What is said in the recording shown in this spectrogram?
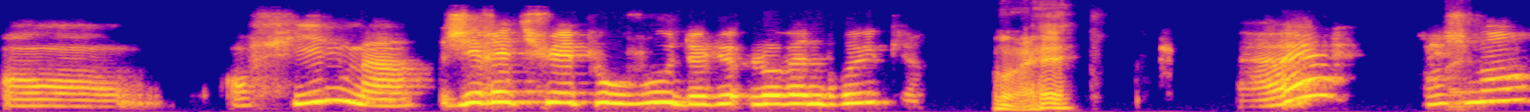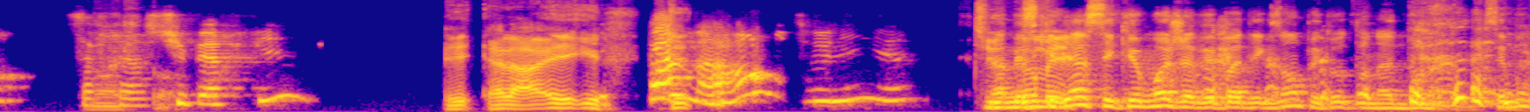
en, en film. J'irai tuer pour vous de Lo- Lovenbruck. Ouais. Ah ouais, franchement, ça Ouais, ferait un super film. Et alors, et- et C'est pas marrant, Anthony. hein. Tu- non, mais non, ce qui est bien, c'est que moi, j'avais pas d'exemple et toi, t'en as deux. C'est bon,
